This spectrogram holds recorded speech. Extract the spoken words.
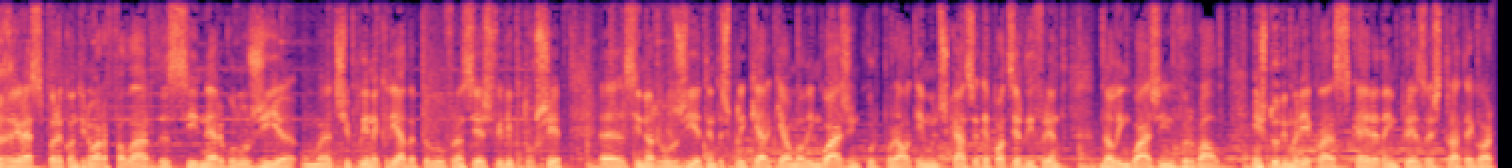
De regresso para continuar a falar de sinergologia, uma disciplina criada pelo francês Philippe Touchet. A sinergologia tenta explicar que é uma linguagem corporal que, em muitos casos, até pode ser diferente da linguagem verbal. Em estúdio, Maria Clara Sequeira, da empresa Strategor,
